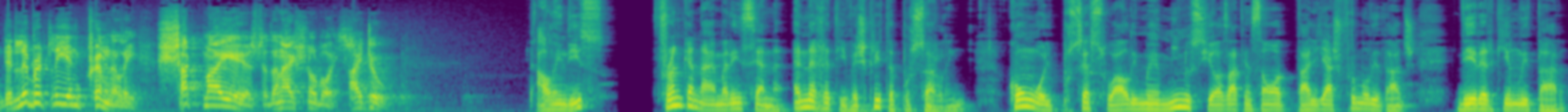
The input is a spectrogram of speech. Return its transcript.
deliberately and criminally shut my ears to the national voice. I do. Além disso, Frankenheimer encena a narrativa escrita por Serling com um olho processual e uma minuciosa atenção ao detalhe e às formalidades de hierarquia militar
